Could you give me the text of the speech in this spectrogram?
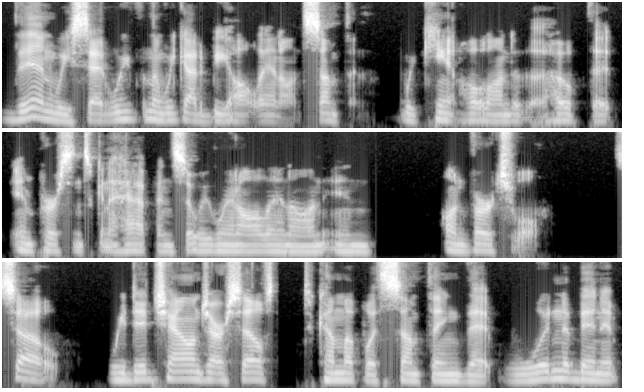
then we said, we, we got to be all in on something. We can't hold on to the hope that in person's going to happen. So we went all in on, in, on virtual. So we did challenge ourselves to come up with something that wouldn't have been, it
